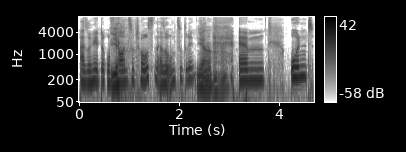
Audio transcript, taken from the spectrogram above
Also hetero Ja. Frauen zu toasten, also umzudrehen. Ja. Ne? Ähm, und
